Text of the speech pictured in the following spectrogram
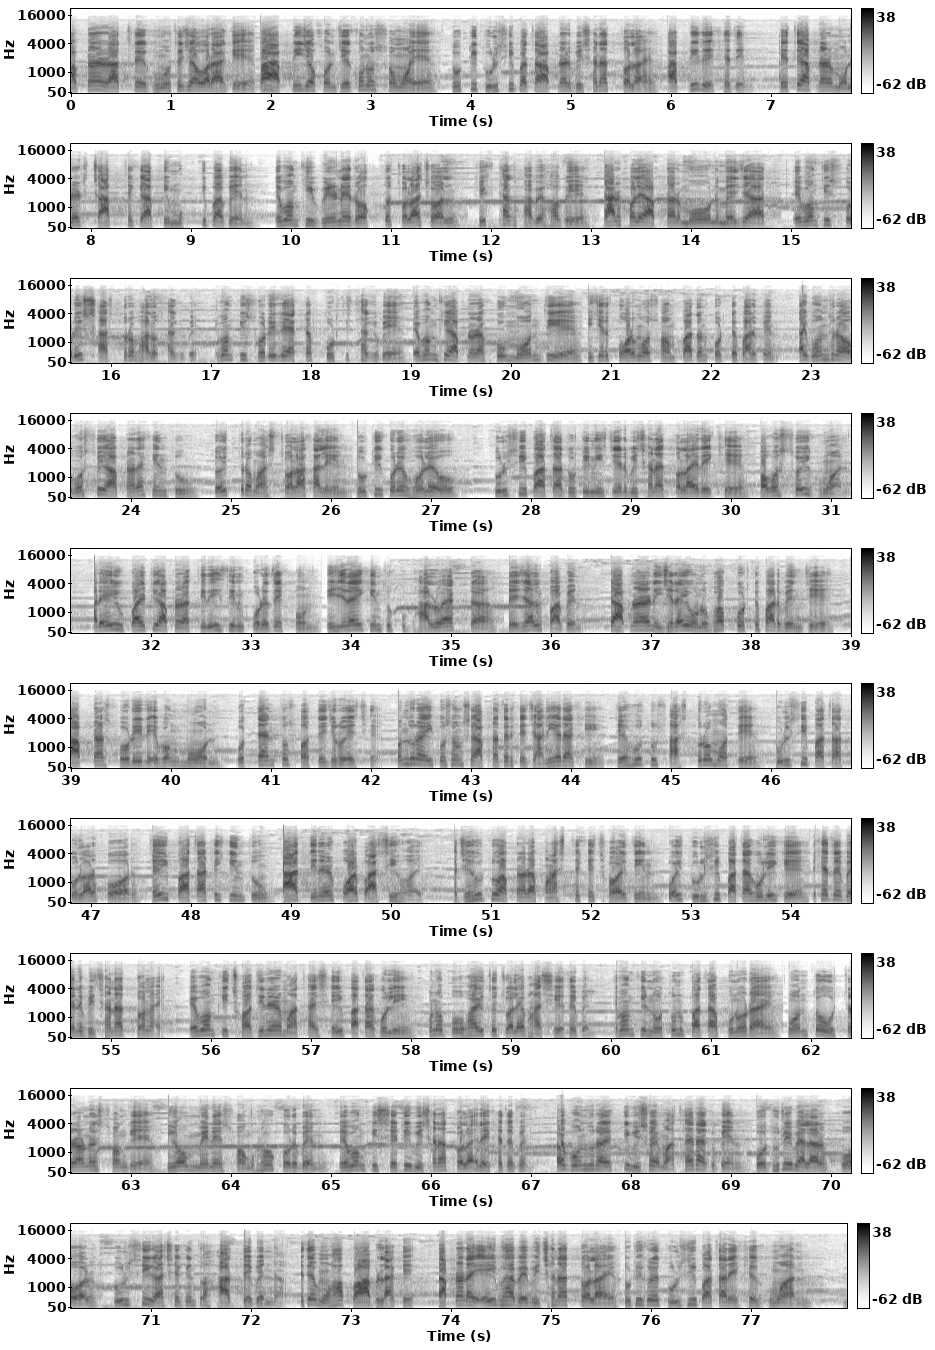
আপনারা রাত্রে ঘুমোতে যাওয়ার আগে বা আপনি যখন যে কোনো সময়ে দুটি তুলসী পাতা আপনার বিছানার তলায় আপনি রেখে দিন। এতে আপনার মনের চাপ থেকে আপনি মুক্তি পাবেন এবং কি ব্রেনের রক্ত চলাচল ঠিকঠাক ভাবে হবে। যার ফলে আপনার মন, মেজাজ এবং কি শরীর স্বাস্থ্য ভালো থাকবে এবং কি শরীরে একটা ফুর্তি থাকবে এবং কি আপনারা খুব মন দিয়ে নিজের কর্ম সম্পাদন করতে পারবেন। তাই বন্ধুরা, অবশ্যই আপনারা কিন্তু চৈত্র মাস চলাকালীন দুটি করে হলেও তুলসী পাতা দুটি নিচের বিছানার তলায় রেখে অবশ্যই ঘুমান। আর এই উপায়টি আপনারা তিরিশ দিন করে দেখুন। নিজেরাই কিন্তু খুব ভালো একটা রেজাল্ট পাবেন। আপনারা নিজেরাই অনুভব করতে পারবেন যে আপনার শরীর এবং মন অত্যন্ত সতেজ রয়েছে। বন্ধুরা, এই প্রশংসা আপনাদেরকে জানিয়ে রাখি, যেহেতু শাস্ত্র মতে তুলসী পাতা তোলার পর সেই পাতাটি কিন্তু সাত দিনের পর পাশি হয়। যেহেতু আপনারা পাঁচ থেকে ছয় দিন ওই তুলসী পাতাগুলিকে রেখে দেবেন বিছানার তলায় এবং কি ছদিনের মাথায় সেই পাতাগুলি কোনো প্রবাহিত জলে ভাসিয়ে দেবেন এবং কি নতুন পাতা পুনরায় মন্ত্র উচ্চারণের সঙ্গে নিয়ম মেনে সংগ্রহ করবেন এবং কি সেটি বিছানার তলায় রেখে দেবেন। তবে বন্ধুরা, একটি বিষয় মাথায় রাখবেন গধূলি বেলার পর তুলসী গাছে কিন্তু হাত দেবেন না। এতে মহা পাপ লাগে। আপনারা এইভাবে বিছানার তলায় দুটি করে তুলসী পাতা রেখে ঘুমান,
